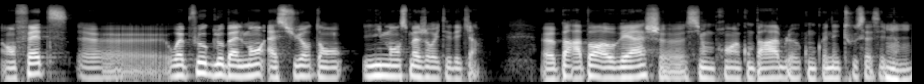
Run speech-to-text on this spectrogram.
en fait, Webflow, globalement, assure dans l'immense majorité des cas. Euh, par rapport à OVH, euh, si on prend un comparable qu'on connaît tous assez bien. Mhm.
